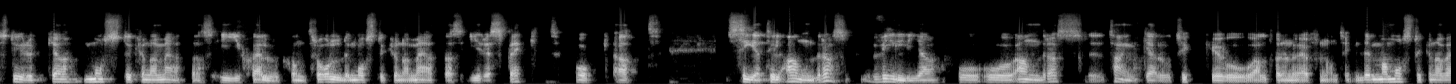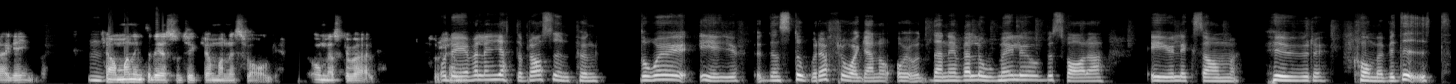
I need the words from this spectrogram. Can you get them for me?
styrka måste kunna mätas i självkontroll, det måste kunna mätas i respekt och att se till andras vilja och, och andras tankar och tycke och allt vad det nu är för någonting. Det, man måste kunna väga in det. Mm. Kan man inte det så tycker jag man är svag, om jag ska vara ärlig. Så och det är väl en jättebra synpunkt. Då är ju den stora frågan, och, och den är väl omöjlig att besvara, är ju liksom hur kommer vi dit?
